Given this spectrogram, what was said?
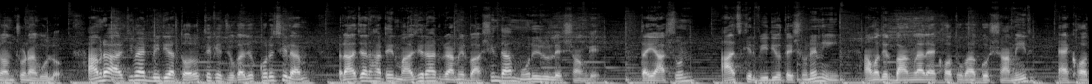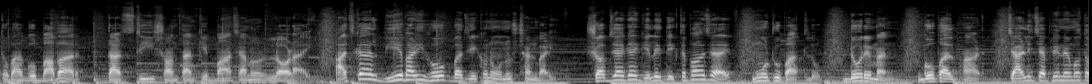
যন্ত্রণাগুলো। আমরা আলটিমেট মিডিয়ার তরফ থেকে যোগাযোগ করেছিলাম রাজারহাটের মাঝেরহাট গ্রামের বাসিন্দা মনিরুলের সঙ্গে। তাই আসুন, আজকের ভিডিওতে শুনে নিই আমাদের বাংলার এক হতভাগ্য স্বামীর, এক হতভাগ্য বাবার, তার স্ত্রী সন্তানকে বাঁচানোর লড়াই। আজকাল বিয়ে বাড়ি হোক বা যে কোনো অনুষ্ঠান বাড়ি, সব জায়গায় গেলে দেখতে পাওয়া যায় মোটু পাতলু, ডোরেমান, গোপাল ভাঁড়, চার্লি চ্যাপলিনের মতো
